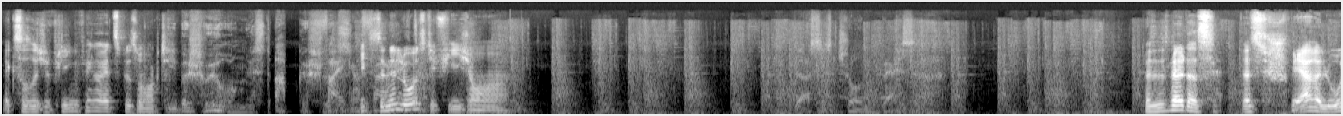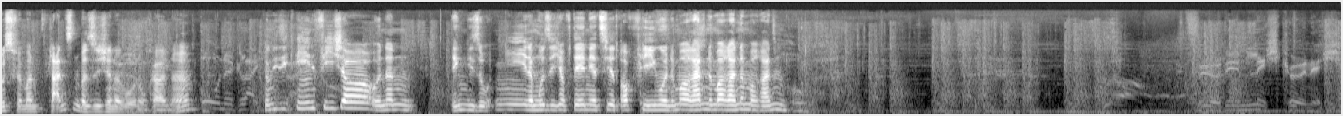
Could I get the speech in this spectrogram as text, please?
Extra solche Fliegenfänger jetzt besorgt. Die Beschwörung ist abgeschlossen. Was sind denn los, die Viecher? Das ist schon besser. Das ist halt das, das schwere Los, wenn man Pflanzen bei sich in der Wohnung hat, ne? Ohne Gleich. Kommen die kleinen Viecher und dann denken die so, nee, da muss ich auf den jetzt hier drauf fliegen und immer ran, immer ran, immer ran. Lichtkönig.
